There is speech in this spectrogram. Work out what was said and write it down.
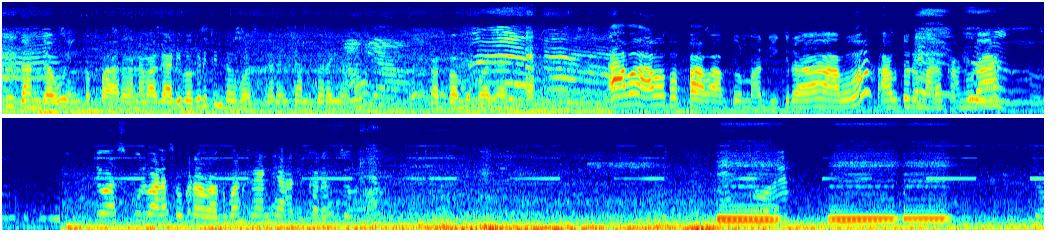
સીધાને જવું હોય ને પપ્પા હારો અને અમારી ગાડી બગડી હતી ને તો હોશ કરાવી ચાલુ કરાવી હાલો પપ્પા મૂકવા જાય. આવો આવો પપ્પા, આવો. આવતો મારા દીકરા. આવો, આવતો રે મારા કાનુડા. જો સ્કૂલ વાળા છોકરા ભગવાન ફ્રેન્ડ હે આજ કરે જો જો હે. જો.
